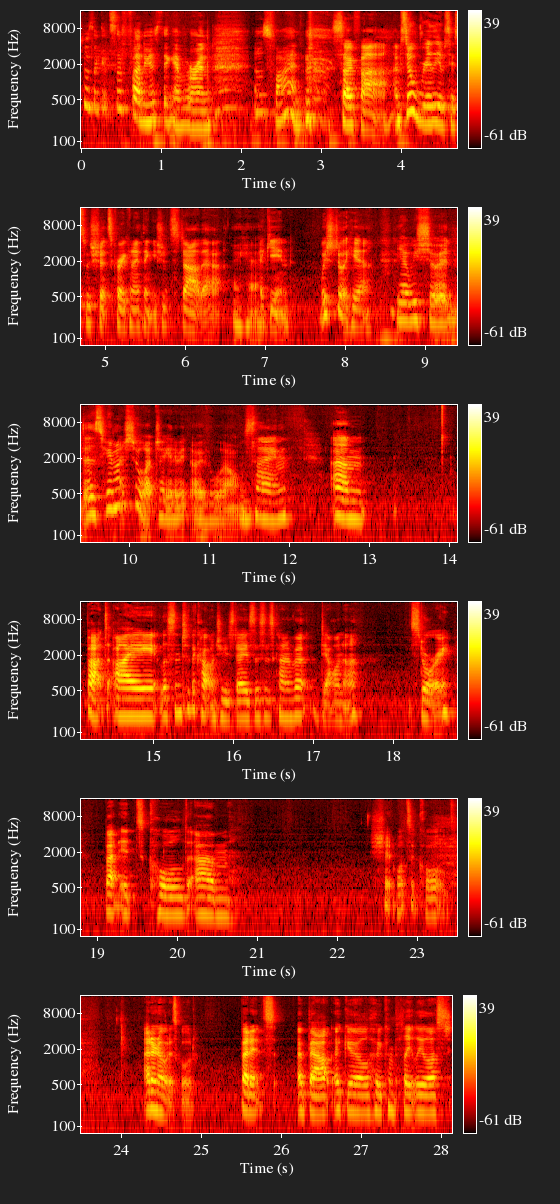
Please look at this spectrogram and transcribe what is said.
She was like, it's the funniest thing ever, and it was fine. So far. I'm still really obsessed with Schitt's Creek, and I think you should start that okay. again. We should do it here. Yeah, we should. There's too much to watch. I get a bit overwhelmed. Same. Um, but I listened to the Cut on Tuesdays. This is kind of a downer story, but it's called um, shit. What's it called? I don't know what it's called, but it's about a girl who completely lost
